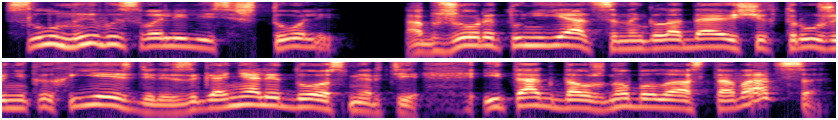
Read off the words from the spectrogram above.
С луны вы свалились, что ли? Обжоры-тунеядцы на голодающих тружениках ездили, загоняли до смерти. И так должно было оставаться?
